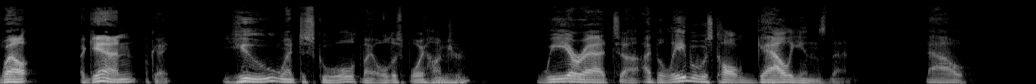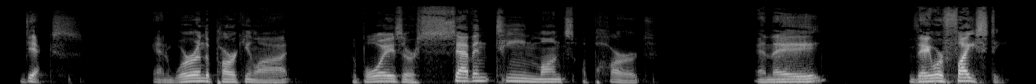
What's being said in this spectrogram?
Well, again, okay. You went to school with my oldest boy, Hunter. Mm-hmm. We are at, uh, I believe it was called Galyan's then. Now, Dick's. And we're in the parking lot. The boys are 17 months apart. And they they were feisty.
